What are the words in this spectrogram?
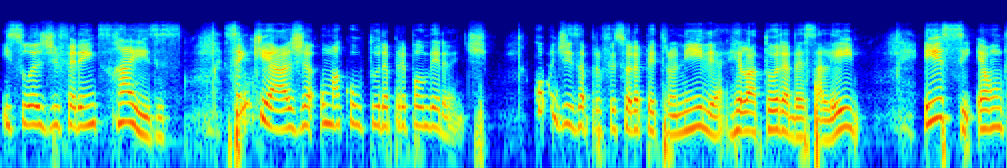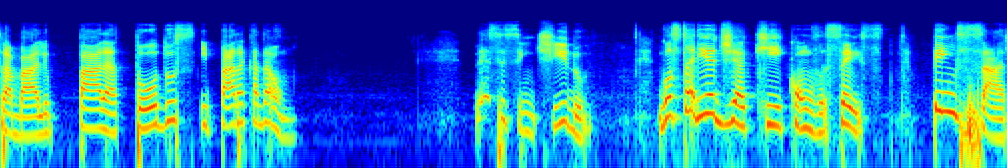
e suas diferentes raízes, sem que haja uma cultura preponderante. Como diz a professora Petronilha, relatora dessa lei, esse é um trabalho para todos e para cada um. Nesse sentido, gostaria de aqui com vocês pensar:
